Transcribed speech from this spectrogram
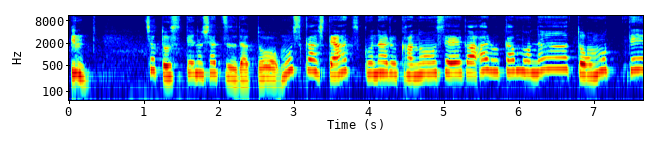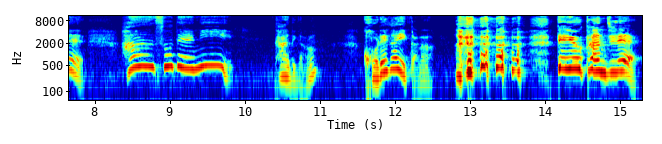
ちょっと薄手のシャツだともしかして暑くなる可能性があるかもなと思って半袖にカーディガン？これがいいかな？っていう感じで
